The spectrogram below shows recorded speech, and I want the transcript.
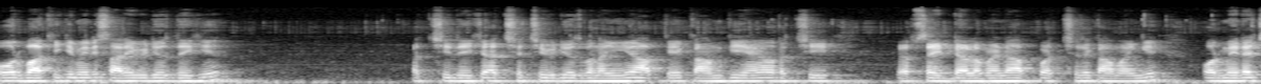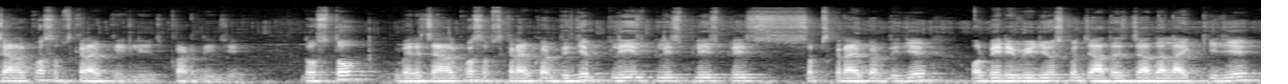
और बाकी की मेरी सारी वीडियोस देखिए। अच्छी देखिए अच्छी अच्छी वीडियोस बनाई हैं, आपके काम की हैं और अच्छी वेबसाइट डेवलपमेंट है, आपको अच्छे से काम आएँगी। और मेरे चैनल को सब्सक्राइब कर लीजिए कर दीजिए। दोस्तों, मेरे चैनल को सब्सक्राइब कर दीजिए। Please please please please subscribe कर दीजिए और मेरी वीडियोज़ को ज़्यादा से ज़्यादा लाइक कीजिए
